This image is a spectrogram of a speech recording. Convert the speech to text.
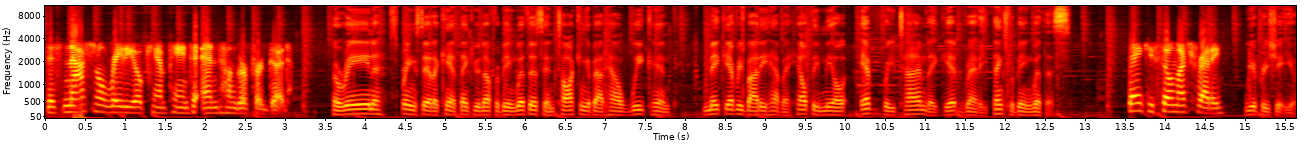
this national radio campaign to end hunger for good. Noreen Springstead, I can't thank you enough for being with us and talking about how we can make everybody have a healthy meal every time they get ready. Thanks for being with us. Thank you so much, Freddie. We appreciate you.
